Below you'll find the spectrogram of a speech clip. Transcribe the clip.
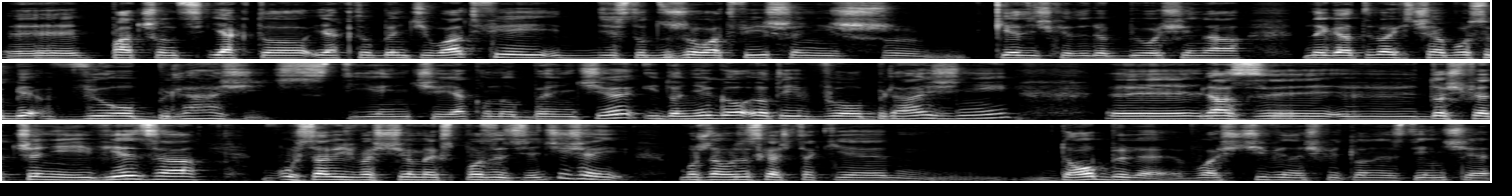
yy, patrząc, jak to, jak to będzie łatwiej. Jest to dużo łatwiejsze niż yy, kiedyś, kiedy robiło się na negatywach i trzeba było sobie wyobrazić zdjęcie, jak ono będzie i do niego, do tej wyobraźni yy, razy doświadczenie i wiedza ustawić właściwą ekspozycję. Dzisiaj można uzyskać takie dobre, właściwie naświetlone zdjęcie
